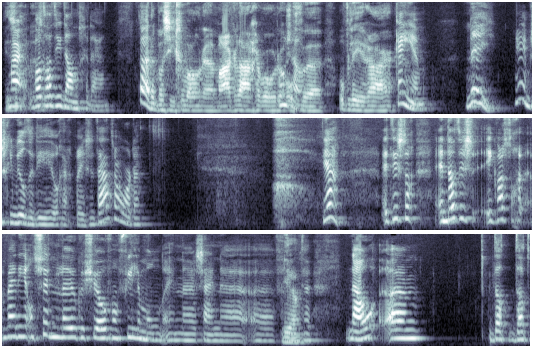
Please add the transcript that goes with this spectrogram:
Is Maar het- wat had hij dan gedaan? Nou, dan was hij gewoon eh, makelaar geworden Hoezo? of, eh, of leraar. Ken je hem? Nee. Nee, misschien wilde hij heel graag presentator worden. Ja, het is toch... En dat is... Ik was toch bij die ontzettend leuke show van Filemon en eh, zijn vrienden. Nou, ehm, dat, dat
